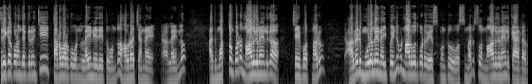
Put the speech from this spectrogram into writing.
శ్రీకాకుళం దగ్గర నుంచి తడ వరకు ఉన్న లైన్ ఏదైతే ఉందో హౌరా చెన్నై లైన్లో. అది మొత్తం కూడా నాలుగు లైన్లుగా చేయబోతున్నారు. ఆల్రెడీ మూడో లైన్ అయిపోయింది. ఇప్పుడు నాలుగోది కూడా వేసుకుంటూ వస్తున్నారు. సో నాలుగు లైన్లు క్యారిడార్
